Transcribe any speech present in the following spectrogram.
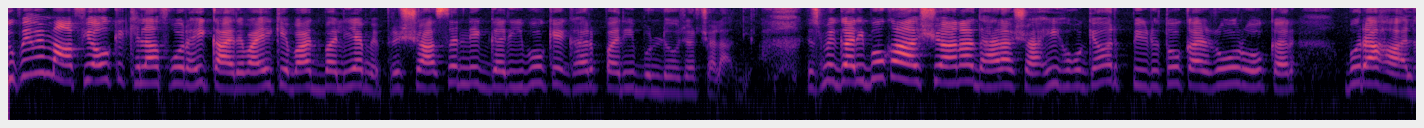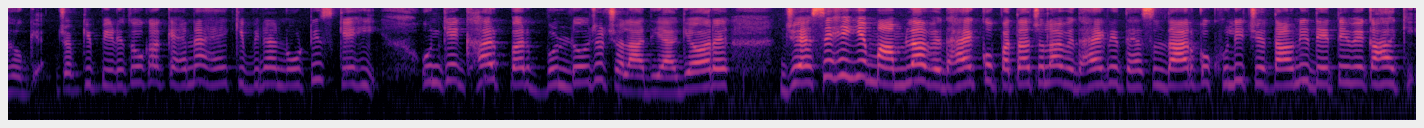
यूपी में माफियाओं के खिलाफ हो रही कार्रवाई के बाद बलिया में प्रशासन ने गरीबों के घर पर ही बुलडोजर चला दिया, जिसमें गरीबों का आशियाना धाराशाही हो गया और पीड़ितों का रो रो कर बुरा हाल हो गया, जबकि पीड़ितों का कहना है कि बिना नोटिस के ही उनके घर पर बुलडोजर चला दिया गया। और जैसे ही ये मामला विधायक को पता चला, विधायक ने तहसीलदार को खुली चेतावनी देते हुए कहा कि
